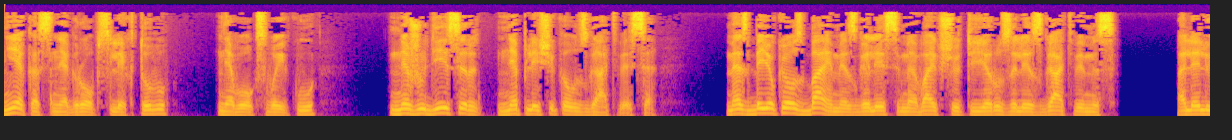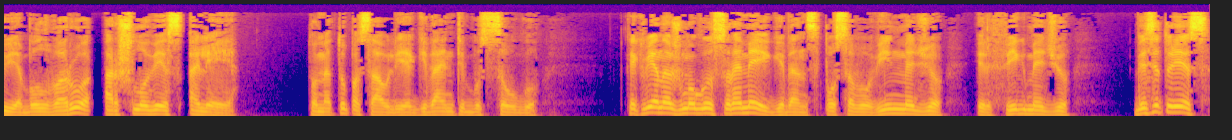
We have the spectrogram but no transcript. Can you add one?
niekas negrobs lėktuvų, nevoks vaikų, nežudys ir neplėšikaus gatvėse. Mes be jokios baimės galėsime vaikščioti Jeruzalės gatvėmis, aleliuje bulvaru ar šlovės alėje. Tuo metu pasaulyje gyventi bus saugu. Kiekvienas žmogus ramiai gyvens po savo vynmedžiu ir figmedžiu, visi turės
